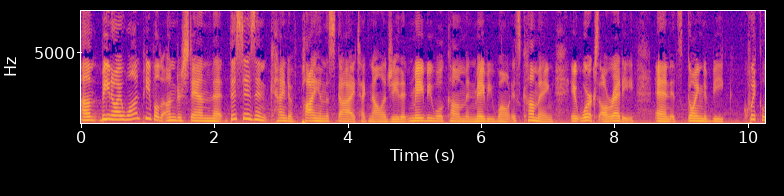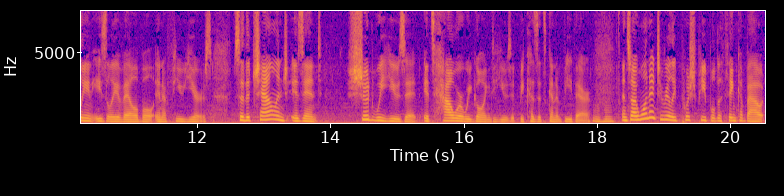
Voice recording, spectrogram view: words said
Um, but you know, I want people to understand that this isn't kind of pie in the sky technology that maybe will come and maybe won't. It's coming. It works already, and it's going to be quickly and easily available in a few years. So the challenge isn't should we use it? It's how are we going to use it because it's going to be there. Mm-hmm. And so I wanted to really push people to think about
